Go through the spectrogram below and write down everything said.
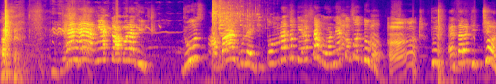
অ্যাকশন হ্যাঁ হ্যাঁ আমি একটা অপরাধী ধুস আবার ভুলেছি তোমরা তো কেউ একটা মনে তো কর দেবো ধুস, এর দ্বারা কিচ্ছু হবে না। ये সবাইকে পাগলা করে দিলি সবাইকে পাগলা করে দিলি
